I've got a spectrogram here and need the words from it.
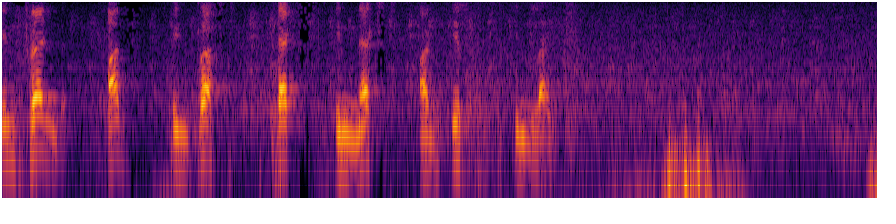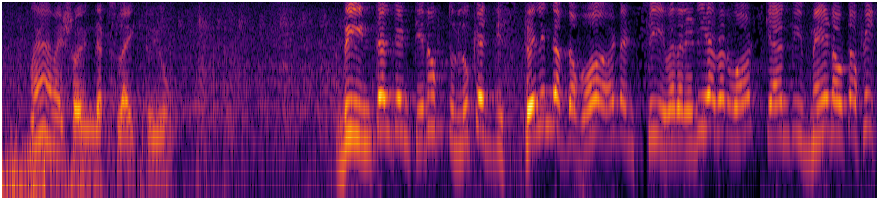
in friend, us, in trust, x, in next, and if, in life. Why am I showing that slide to you? be intelligent enough to look at the spelling of the word and see whether any other words can be made out of it.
